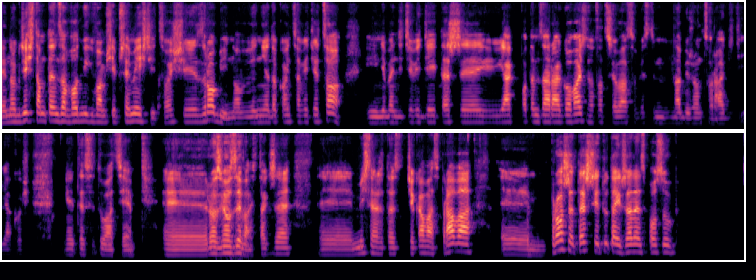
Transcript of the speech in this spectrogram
no gdzieś tam ten zawodnik wam się przemieści, coś zrobi, no wy nie do końca wiecie co i nie będziecie wiedzieli też jak potem zareagować, no to trzeba sobie z tym na bieżąco radzić i jakoś e, te sytuacje e, rozwiązywać. Także e, myślę, że to jest ciekawa sprawa. Proszę też się tutaj w żaden sposób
